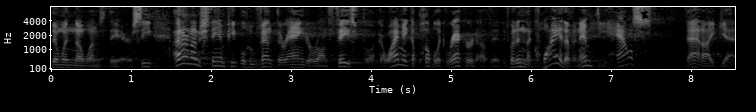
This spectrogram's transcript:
than when no one's there? See, I don't understand people who vent their anger on Facebook. Oh, why make a public record of it? But in the quiet of an empty house, that I get.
